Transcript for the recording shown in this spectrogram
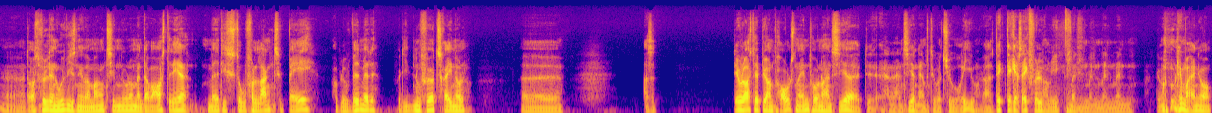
Øh, der var selvfølgelig den udvisning, der var mange 10 minutter, men der var også det her med, at de stod for langt tilbage og blev ved med det, fordi de nu fører 3-0. Øh, altså, det er jo også det, Bjørn Poulsen er inde på, når han siger, at øh, han, han siger nærmest, det var tyveri. Altså, det, det kan jeg så ikke følge ham i, men, men, men, men det, må- det må han jo om.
